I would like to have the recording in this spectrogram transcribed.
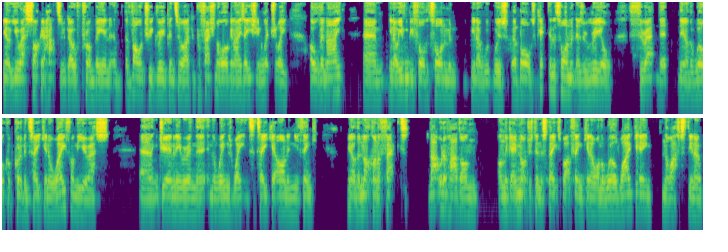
you know, US soccer had to go from being a, a, voluntary group into like a professional organization literally overnight. Um, you know, even before the tournament, you know, was a ball was kicked in the tournament. There's a real threat that you know the World Cup could have been taken away from the US. And Germany were in the in the wings waiting to take it on, and you think, you know, the knock on effect that would have had on on the game, not just in the states, but I think you know on the worldwide game in the last you know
